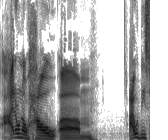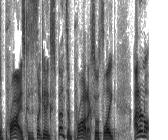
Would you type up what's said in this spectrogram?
i don't know how um I would be surprised because it's like an expensive product. So it's like I don't know.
